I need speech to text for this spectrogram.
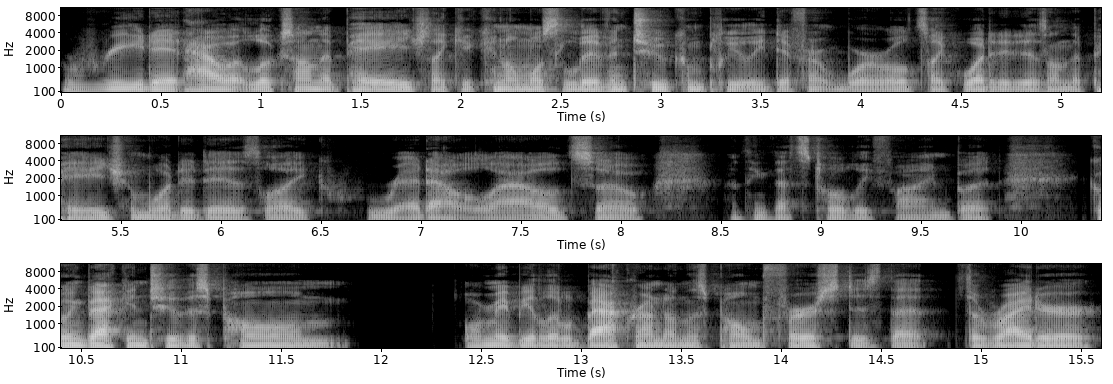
read it how it looks on the page like you can almost live in two completely different worlds like what it is on the page and what it is like read out loud so i think that's totally fine but going back into this poem or maybe a little background on this poem first is that the writer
